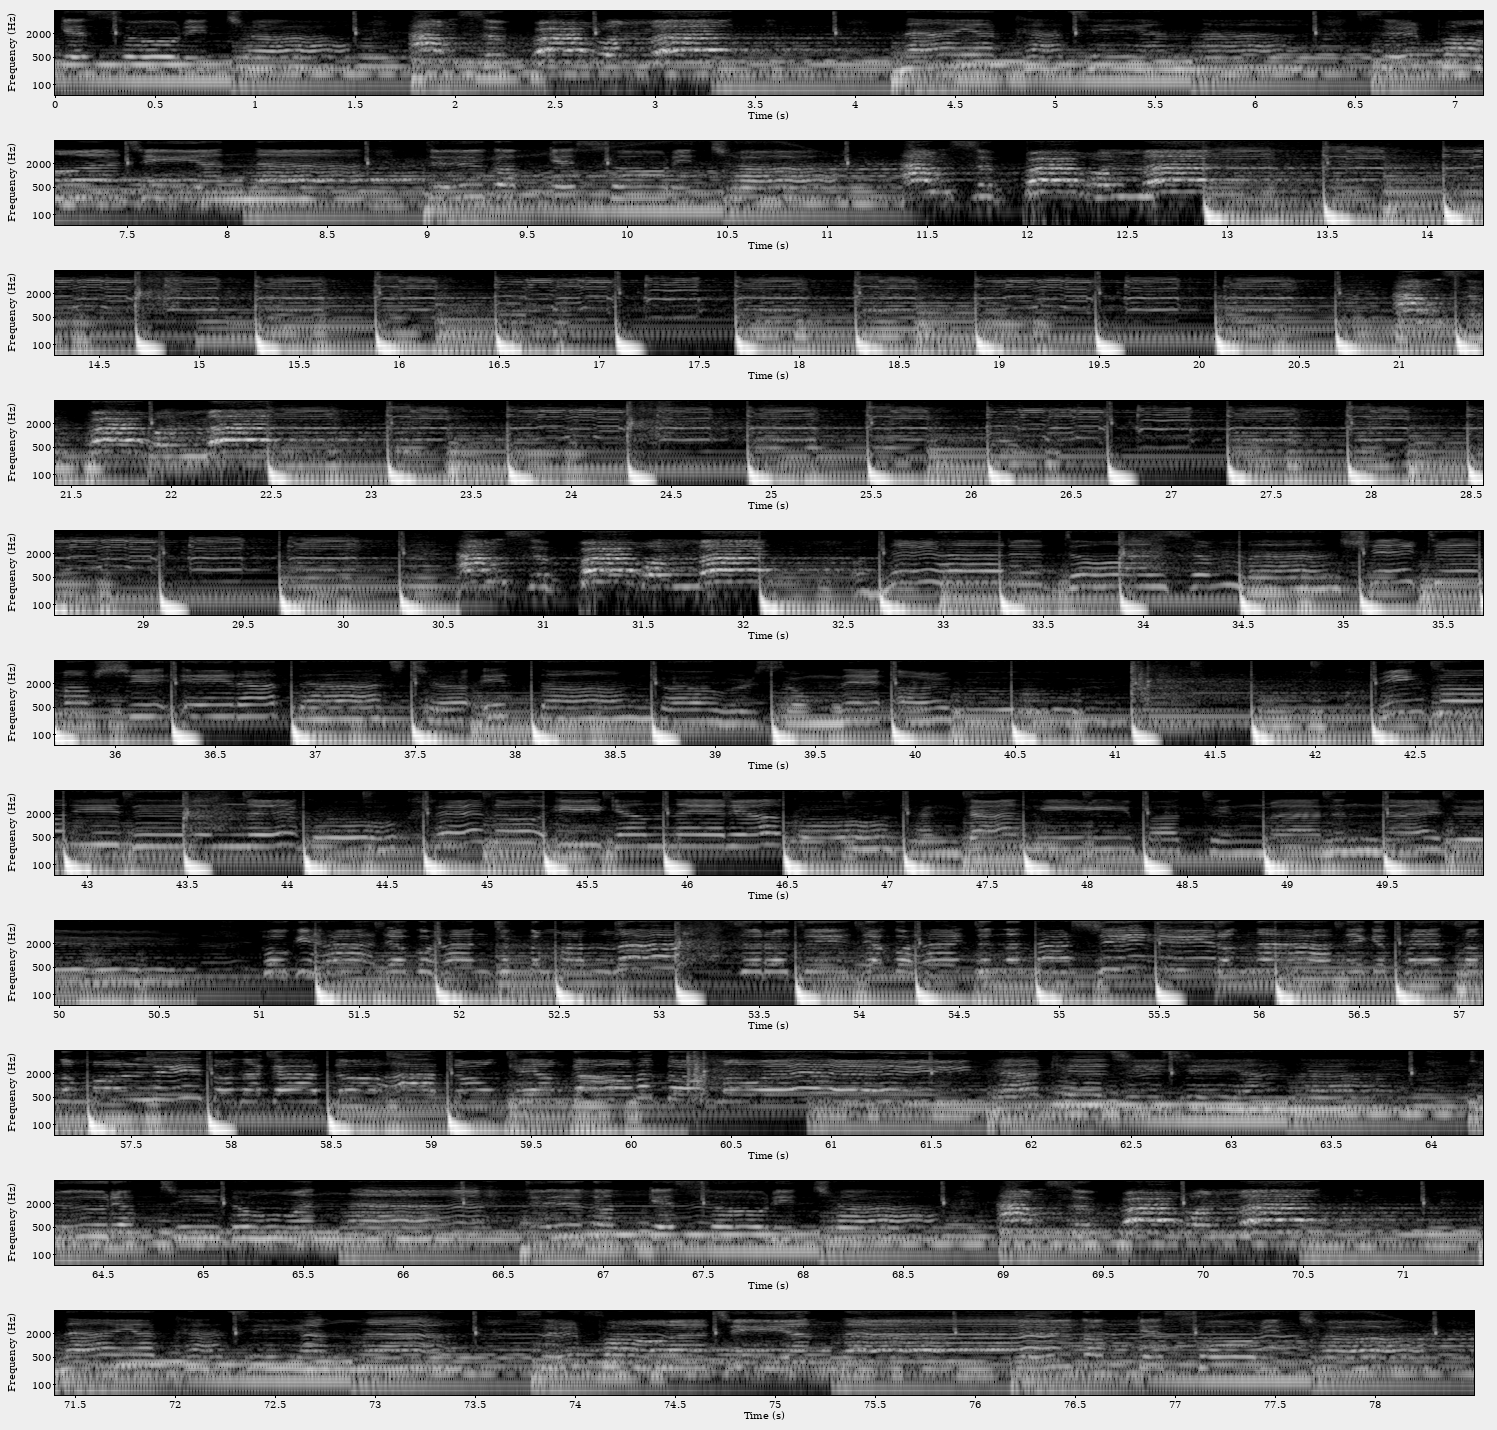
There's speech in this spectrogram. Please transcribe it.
뜨겁게 소리쳐. I'm superwoman. 나 약하지 않아. 슬퍼하지 않아. 뜨겁게 소리쳐. I'm superwoman 뜨겁게 소리쳐. I'm superwoman. 나 약하지 않아. 슬퍼하지 않아. 뜨겁게 소리쳐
